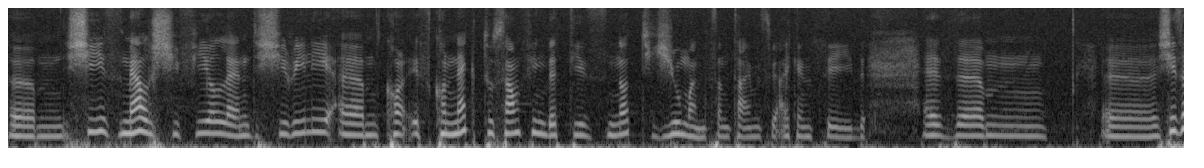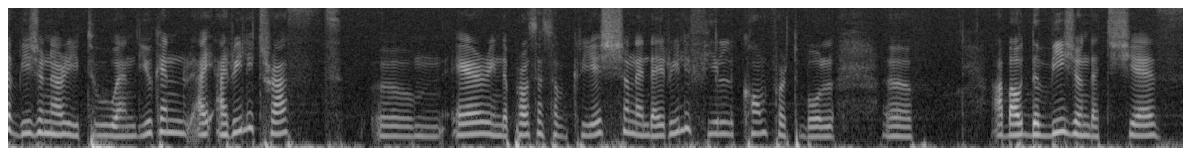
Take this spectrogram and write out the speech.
Um, she smells she feel and she really um, co is connect to something that is not human sometimes I can see it. As um, uh, she's a visionary too and you can I, I really trust um, her in the process of creation and I really feel comfortable uh, about the vision that she has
